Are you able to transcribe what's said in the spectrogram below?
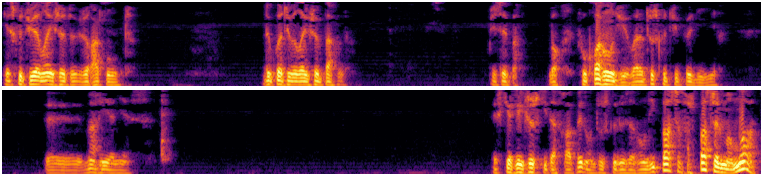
Qu'est-ce que tu aimerais que je te raconte? De quoi tu voudrais que je parle? Tu sais pas. Bon, faut croire en Dieu. Voilà tout ce que tu peux dire. Euh, Marie-Agnès. Est-ce qu'il y a quelque chose qui t'a frappé dans tout ce que nous avons dit? Pas, seulement moi,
